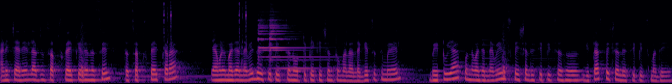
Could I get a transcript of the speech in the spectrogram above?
आणि चॅनेलला अजून सबस्क्राईब केलं नसेल तर सबस्क्राईब करा. यामुळे माझ्या नवीन रेसिपीचं नोटिफिकेशन तुम्हाला लगेचच मिळेल. भेटूया पुन्हा माझ्या नवीन स्पेशल रेसिपीसह गीता स्पेशल रेसिपीजमध्ये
